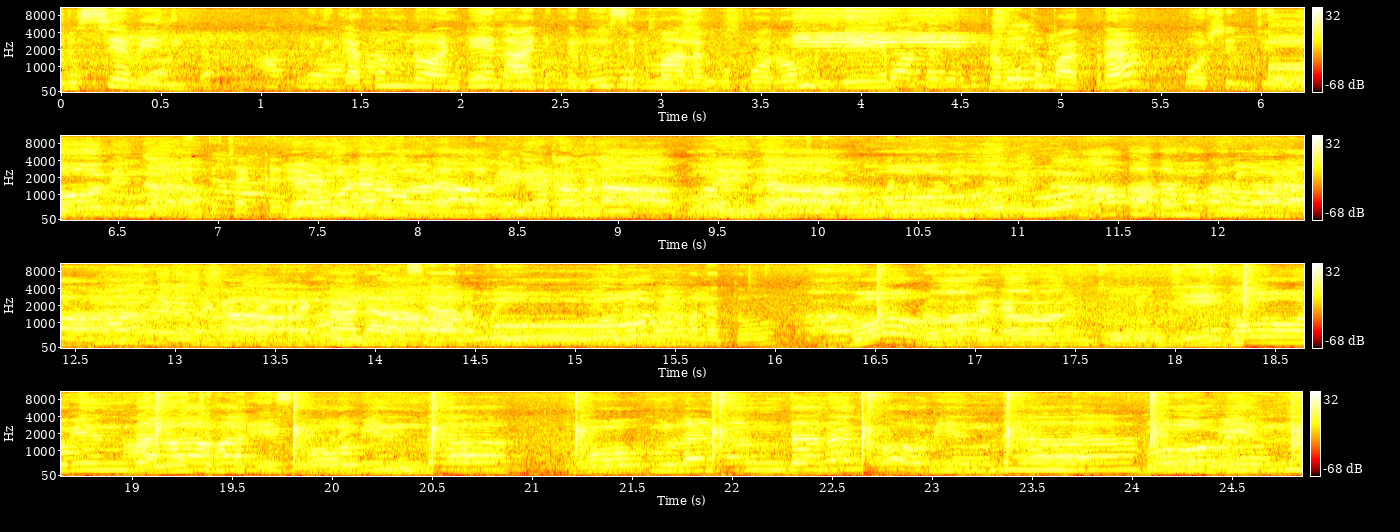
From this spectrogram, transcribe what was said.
దృశ్య వేదిక. ఇది గతంలో అంటే నాటికలు సినిమాలకు పూర్వం ఇదే ప్రముఖ పాత్ర పోషించింది. ఎంత చక్కగా రకరకాల అంశాలపై బొమ్మలతో రూపకఘటనలను చూపించే ఆలోచింపజేసే గోవింద. గోవింద.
